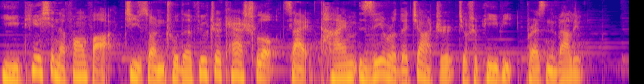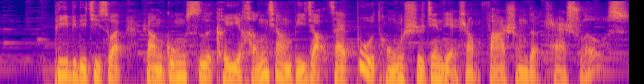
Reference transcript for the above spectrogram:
以贴现的方法计算出的 future cash flow 在 time zero 的价值就是 PV Present Value。 PV 的计算让公司可以横向比较在不同时间点上发生的 cash flows。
